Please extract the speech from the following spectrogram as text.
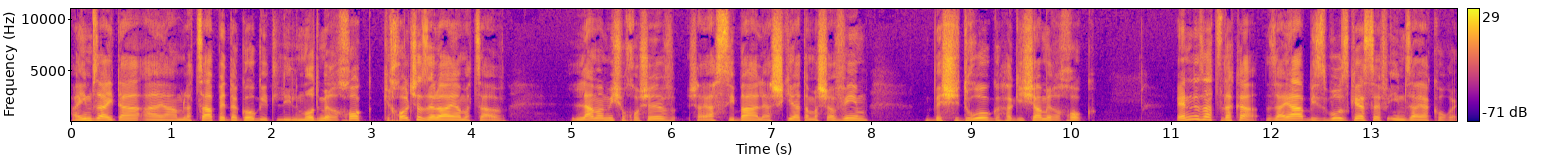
האם זו הייתה ההמלצה הפדגוגית ללמוד מרחוק? ככל שזה לא היה המצב, למה מישהו חושב שהיה סיבה להשקיע את המשאבים בשדרוג הגישה מרחוק? אין לזה הצדקה, זה היה בזבוז כסף אם זה היה קורה.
